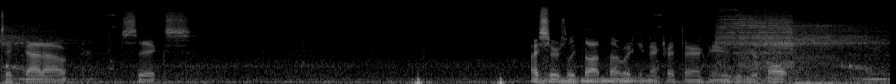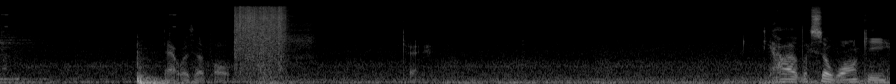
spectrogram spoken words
Take that out. Six. I seriously thought that would connect right there. Maybe is it your fault? That was a fault. Okay. God, it looks so wonky.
